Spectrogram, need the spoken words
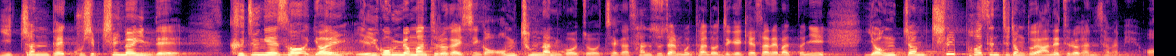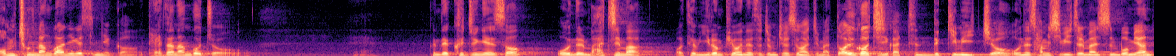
2197명인데 그 중에서 17명만 들어가 있으니까 엄청난 거죠. 제가 산수 잘 못하는데 어떻게 계산해 봤더니 0.7% 정도의 안에 들어가는 사람이에요. 엄청난 거 아니겠습니까? 대단한 거죠. 예. 근데 그 중에서 오늘 마지막 어떻게 보면 이런 표현에서 좀 죄송하지만 떨거지 같은 느낌이 있죠. 오늘 32절 말씀 보면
